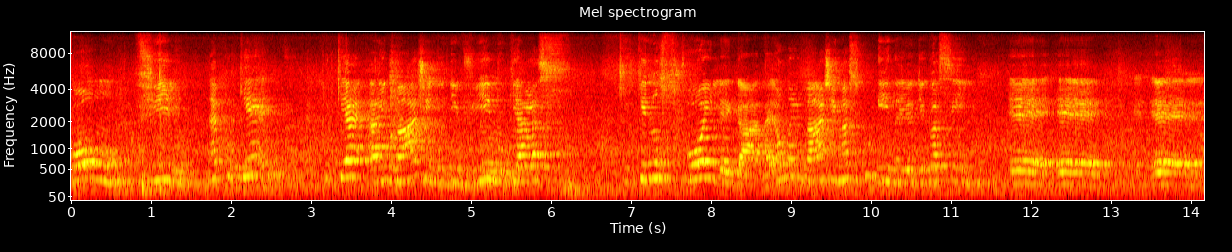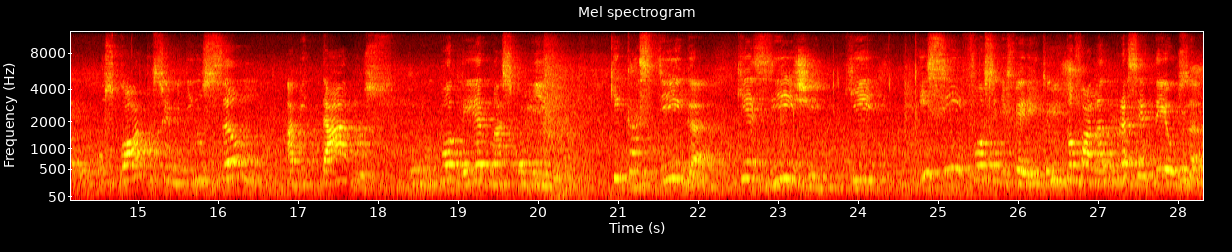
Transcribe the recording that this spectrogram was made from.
com o filho? Né? Porque, porque a, imagem do divino que elas que nos foi legada, é uma imagem masculina, e eu digo assim, é, é, é, os corpos femininos são habitados um poder masculino que castiga, que exige, que. E se fosse diferente? Eu não estou falando para ser deusa,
